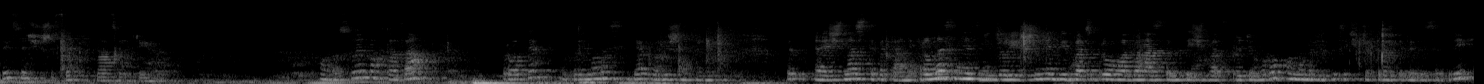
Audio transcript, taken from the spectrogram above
тисяч 615 гривень. Голосуємо. Хто за? Проти? Утримались? Дякую. Рішення прийнято. Е, 16 питання. Про внесення змін до рішення від 22.12.2023 року номер 2453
